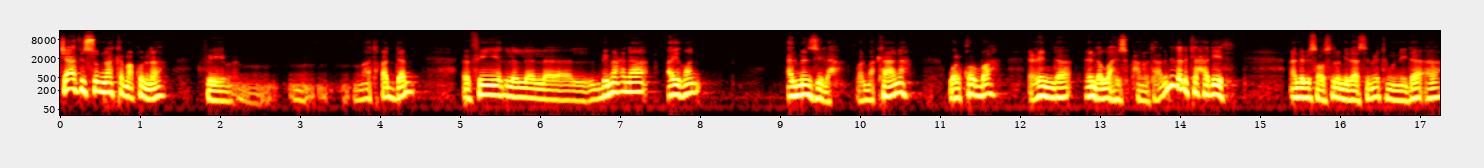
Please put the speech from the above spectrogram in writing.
جاء في السنة كما قلنا في ما تقدم في بمعنى أيضا المنزلة والمكانة والقربة عند عند الله سبحانه وتعالى. من ذلك حديث النبي صلى الله عليه وسلم إذا سمعتم النداء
